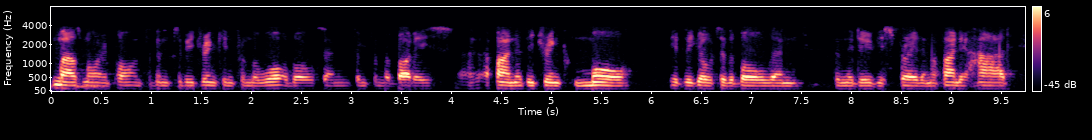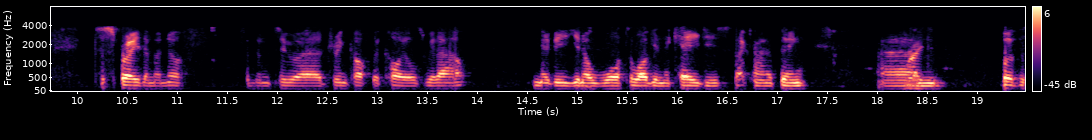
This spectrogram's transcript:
miles more important for them to be drinking from the water bowls than, than from the bodies. I, I find that they drink more if they go to the bowl than than they do if you spray them. I find it hard to spray them enough for them to uh, drink off the coils without maybe you know waterlogging the cages, that kind of thing. Um, Right. But the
